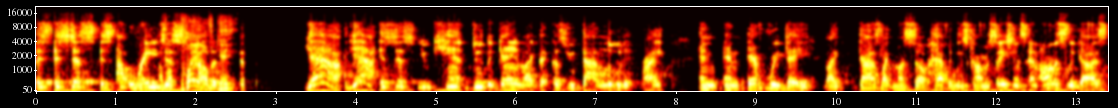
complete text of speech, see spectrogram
it's, it's just it's outrageous. Of a playoff the game. yeah, yeah. It's just you can't do the game like that because you dilute it, right? And and every day, like guys like myself having these conversations, and honestly, guys,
